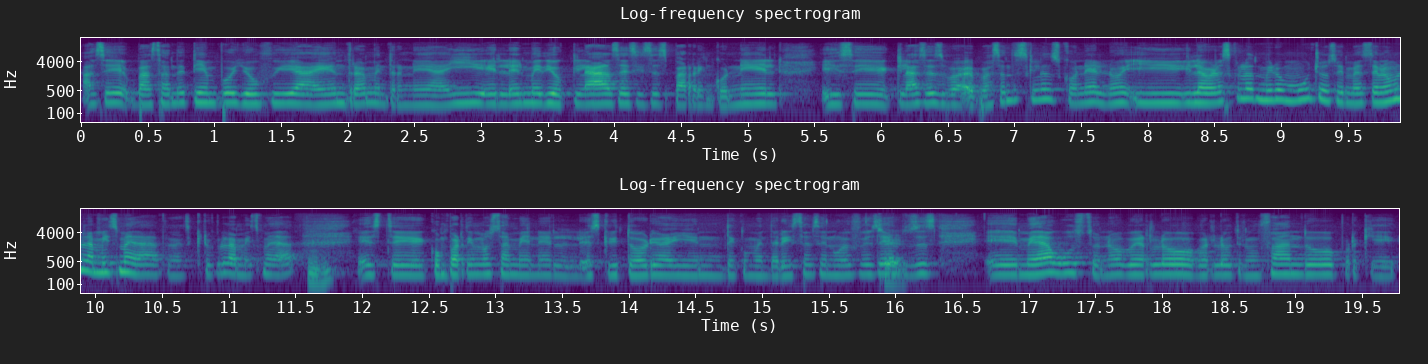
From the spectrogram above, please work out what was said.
hace bastante tiempo yo fui a Entra, me entrené ahí, él, él me dio clases, hice sparring con él, hice clases, bastantes clases con él, ¿no? Y, y la verdad es que lo admiro mucho, se me tenemos la misma edad, creo que la misma edad. Uh -huh. este, compartimos también el escritorio ahí en, de comentaristas en UFC, sí. entonces eh, me da gusto, ¿no? Verlo, verlo triunfando porque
